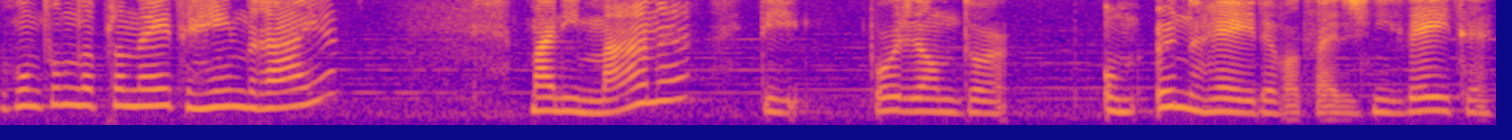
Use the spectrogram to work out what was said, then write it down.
rondom de planeten heen draaien. Maar die manen die worden dan door om een reden, wat wij dus niet weten,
